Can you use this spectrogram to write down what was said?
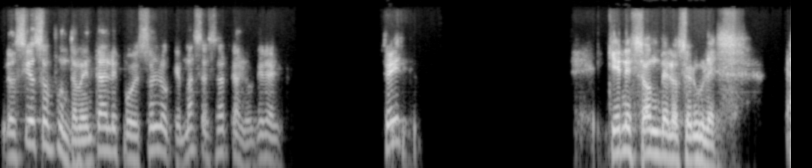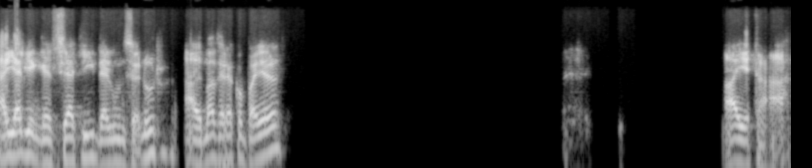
Los CIOs son fundamentales porque son lo que más se acerca a lo que era el... ¿Sí? ¿Quiénes son de los CENURES? ¿Hay alguien que sea aquí de algún CENUR, además de las compañeras? Ahí está.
